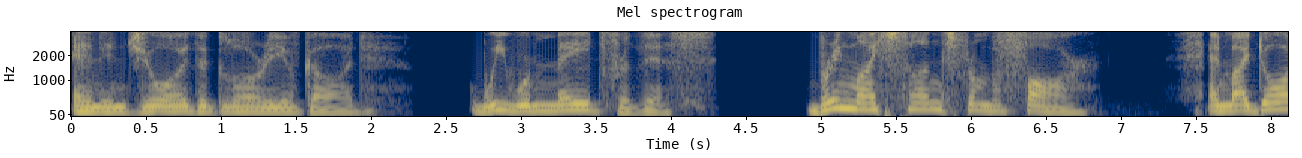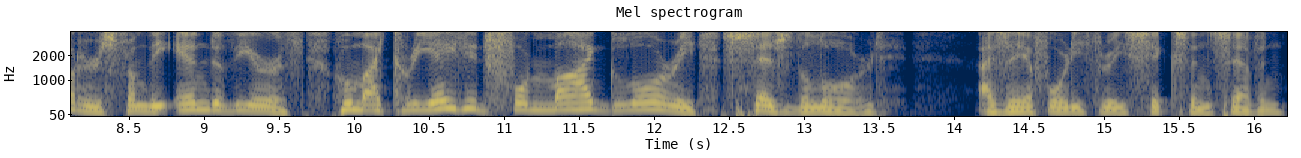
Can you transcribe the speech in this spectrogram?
and enjoy the glory of God. We were made for this. Bring my sons from afar and my daughters from the end of the earth, whom I created for my glory, says the Lord. Isaiah 43, 6 and 7.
